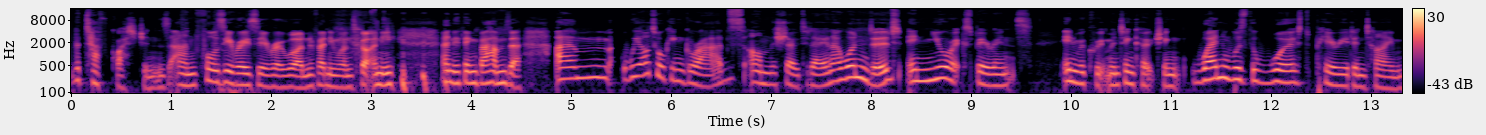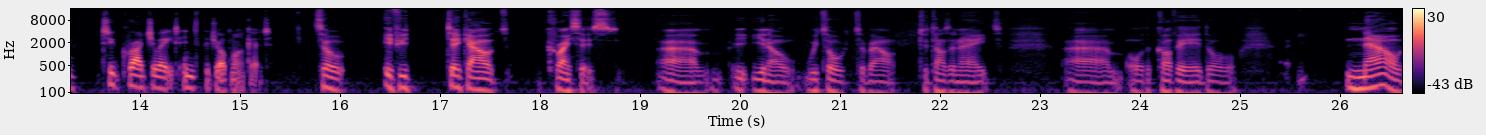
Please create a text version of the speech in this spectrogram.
the tough questions and 4001 if anyone's got any anything for Hamza. Um, we are talking grads on the show today and I wondered in your experience in recruitment and coaching when was the worst period in time to graduate into the job market? So if you take out crisis um, you know, we talked about 2008 um, or the COVID, or now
